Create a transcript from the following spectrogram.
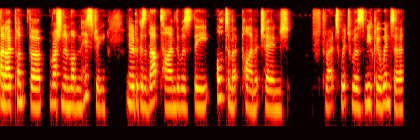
And I plumped for Russian and modern history, you know, because at that time there was the ultimate climate change threat, which was nuclear winter,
